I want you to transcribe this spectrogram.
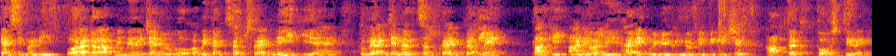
कैसी बनी। और अगर आपने मेरे चैनल को अभी तक सब्सक्राइब नहीं किया है तो मेरा चैनल सब्सक्राइब कर लें ताकि आने वाली हर एक वीडियो की नोटिफिकेशन आप तक पहुँचती रहे।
